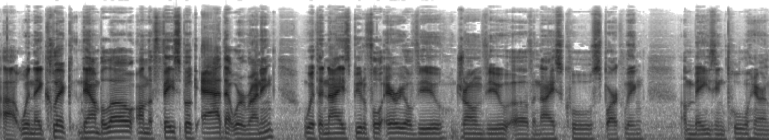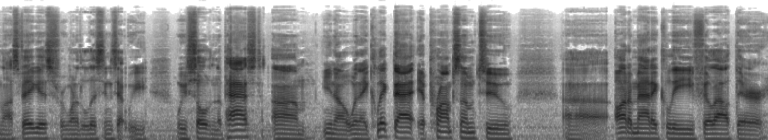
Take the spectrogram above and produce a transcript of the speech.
uh, when they click down below on the facebook ad that we're running with a nice beautiful aerial view drone view of a nice cool sparkling amazing pool here in Las Vegas for one of the listings that we we've sold in the past. Um, you know, when they click that, it prompts them to uh, automatically fill out their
